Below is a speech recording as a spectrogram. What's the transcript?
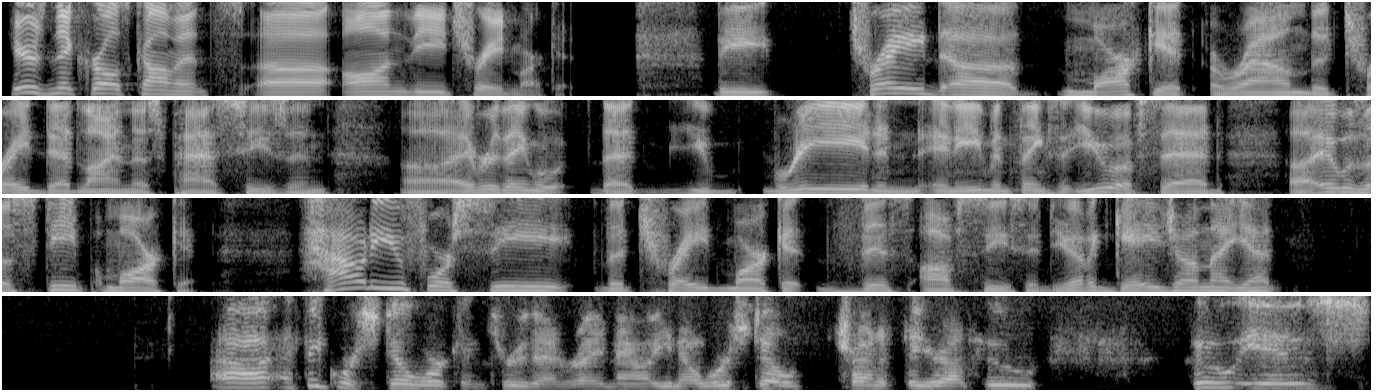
here's Nick Krall's comments uh, on the trade market. The trade uh, market around the trade deadline this past season. Uh, everything that you read and, and even things that you have said, uh, it was a steep market. How do you foresee the trade market this offseason? Do you have a gauge on that yet? Uh, I think we're still working through that right now. You know, we're still trying to figure out who who is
